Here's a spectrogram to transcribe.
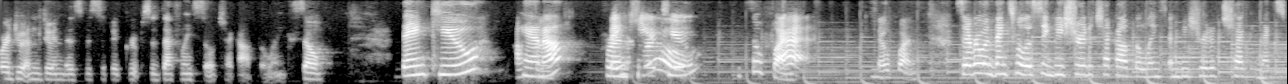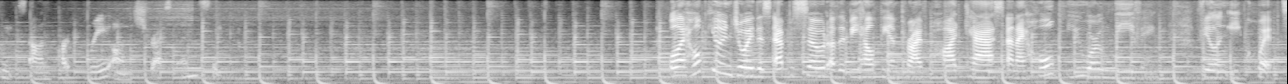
we're doing doing this specific group, so definitely still check out the link. So thank you, awesome. Hannah, for thank you. Two. It's so fun. Yeah. So fun. So everyone, thanks for listening. Be sure to check out the links and be sure to check next week's on part three on stress and sleep. Well, I hope you enjoyed this episode of the Be Healthy and Thrive podcast, and I hope you are leaving feeling equipped,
